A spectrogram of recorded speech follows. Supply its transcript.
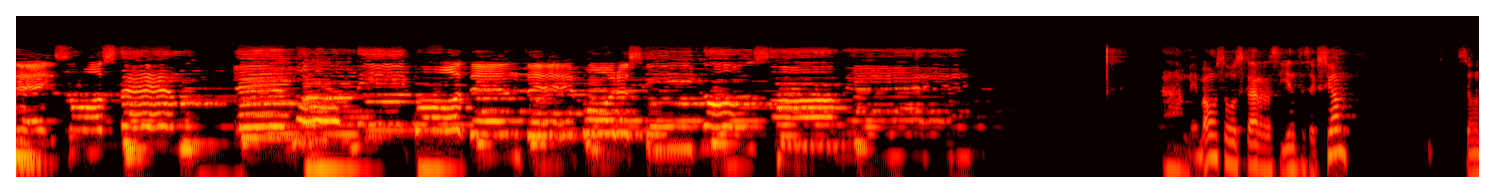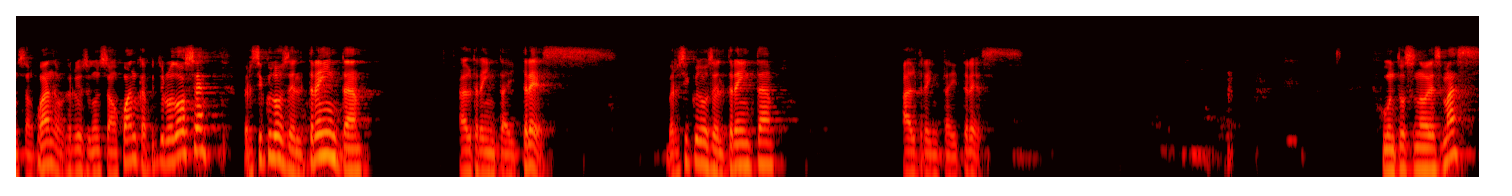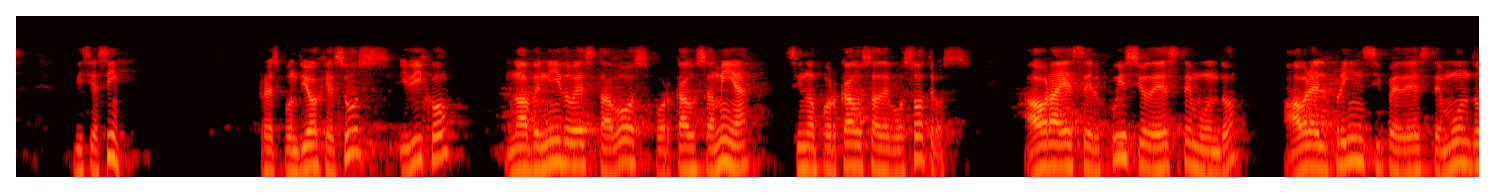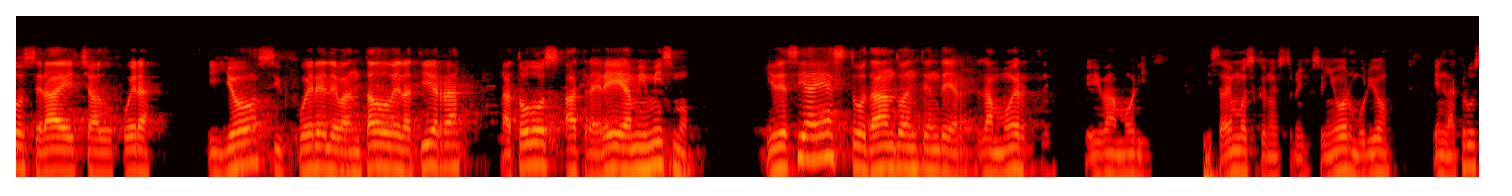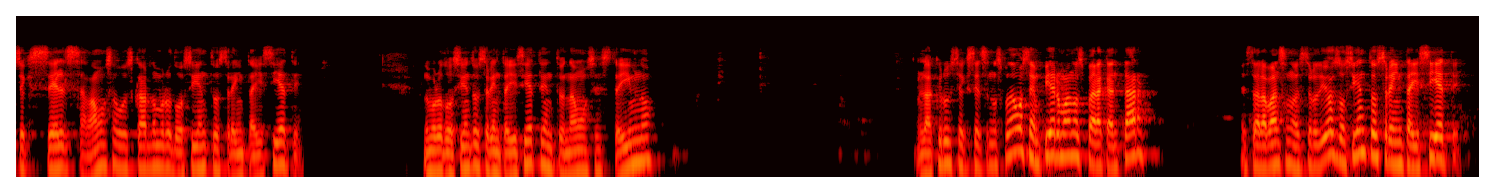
y sostén, el omnipotente por siglos. Amén. Vamos a buscar la siguiente sección. Según San Juan, Evangelio según San Juan, capítulo 12, versículos del 30 al 33. Versículos del 30 al 33. Juntos una vez más, dice así. Respondió Jesús y dijo, no ha venido esta voz por causa mía, sino por causa de vosotros. Ahora es el juicio de este mundo, ahora el príncipe de este mundo será echado fuera, y yo, si fuere levantado de la tierra, a todos atraeré a mí mismo. Y decía esto dando a entender la muerte que iba a morir. Y sabemos que nuestro Señor murió en la cruz excelsa. Vamos a buscar número 237. Número 237, entonamos este himno. La cruz excelsa. Nos ponemos en pie, hermanos, para cantar esta alabanza a nuestro Dios. 237.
